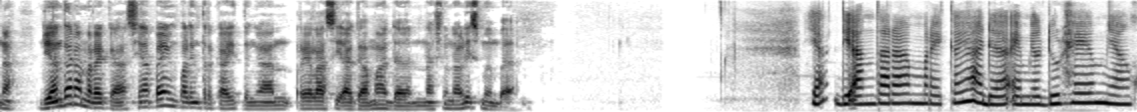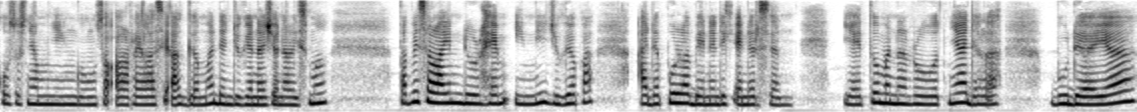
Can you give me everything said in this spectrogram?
Nah, di antara mereka, siapa yang paling terkait dengan relasi agama dan nasionalisme, Mbak? Ya, di antara mereka ya ada Emil Durkheim yang khususnya menyinggung soal relasi agama dan juga nasionalisme. Tapi selain Durkheim ini juga Pak, ada pula Benedict Anderson, yaitu menurutnya adalah budaya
